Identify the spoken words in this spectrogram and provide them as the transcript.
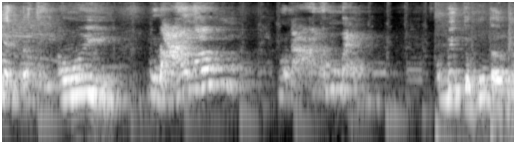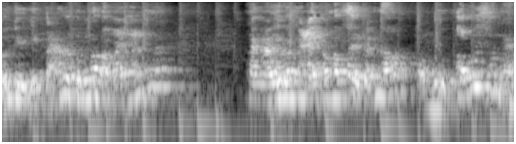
Nhìn nó thì ôi nó đã lắm nó đã lắm bạn. Không biết dùng từ ngữ gì diễn tả nó chung nó là may mắn á thằng nào đi ban ngày không đâu có được cảnh đó. Còn buổi tối xuống nè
